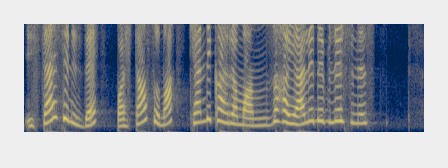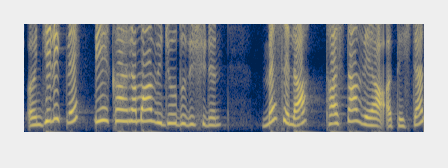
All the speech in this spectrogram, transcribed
İsterseniz de baştan sona kendi kahramanınızı hayal edebilirsiniz. Öncelikle bir kahraman vücudu düşünün. Mesela taştan veya ateşten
